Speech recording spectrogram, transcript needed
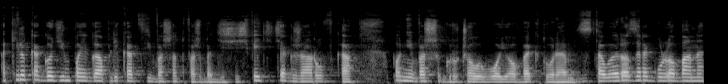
a kilka godzin po jego aplikacji Wasza twarz będzie się świecić jak żarówka, ponieważ gruczoły łojowe, które zostały rozregulowane,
